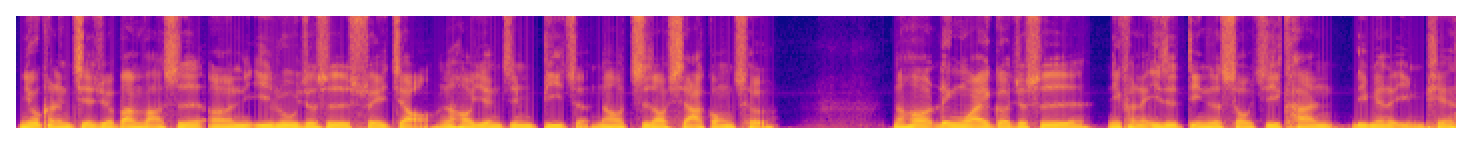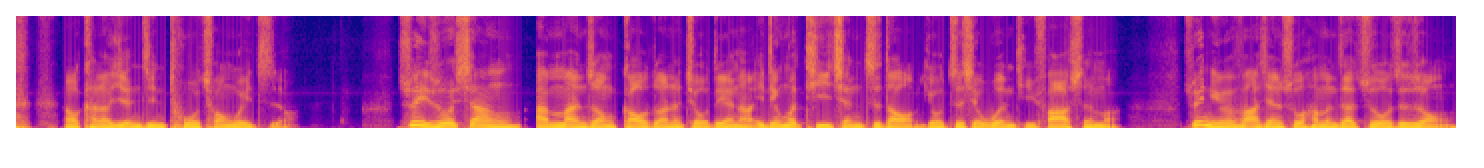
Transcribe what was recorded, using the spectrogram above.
你有可能解决办法是呃，你一路就是睡觉，然后眼睛闭着，然后直到下公车。然后另外一个就是你可能一直盯着手机看里面的影片，然后看到眼睛脱窗为止哦。所以说，像安曼这种高端的酒店啊，一定会提前知道有这些问题发生嘛。所以你会发现说，他们在做这种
